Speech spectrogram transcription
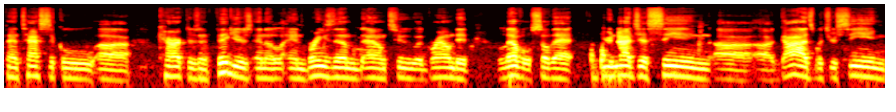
fantastical uh characters and figures and uh, and brings them down to a grounded level so that you're not just seeing uh, uh gods but you're seeing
